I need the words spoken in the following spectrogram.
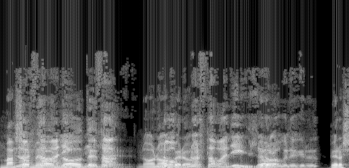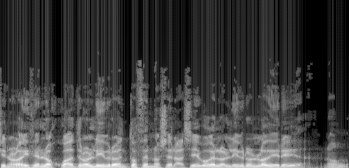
más No o estaba menos, no, te- no te- no, no, no, pero no estaba allí, ¿sabes pero, lo que te quiero decir? pero si no lo dicen los cuatro libros, entonces no será así, porque los libros lo diría, ¿no?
